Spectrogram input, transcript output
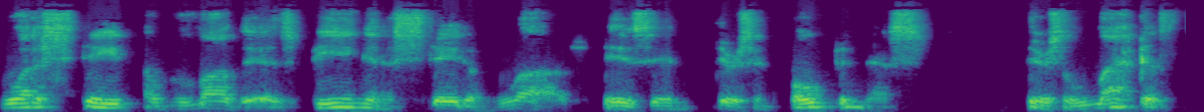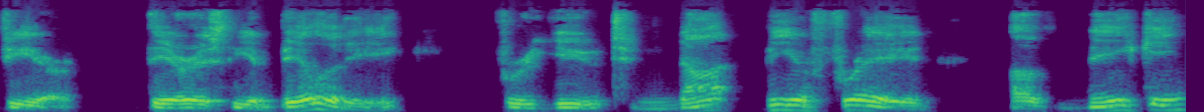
what a state of love is. Being in a state of love is in, there's an openness. There's a lack of fear. There is the ability for you to not be afraid of making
